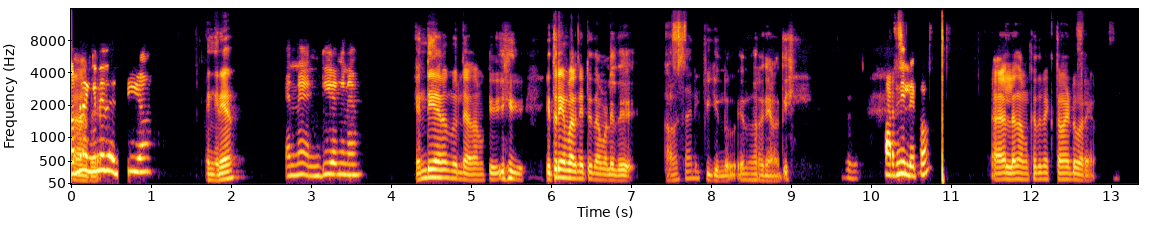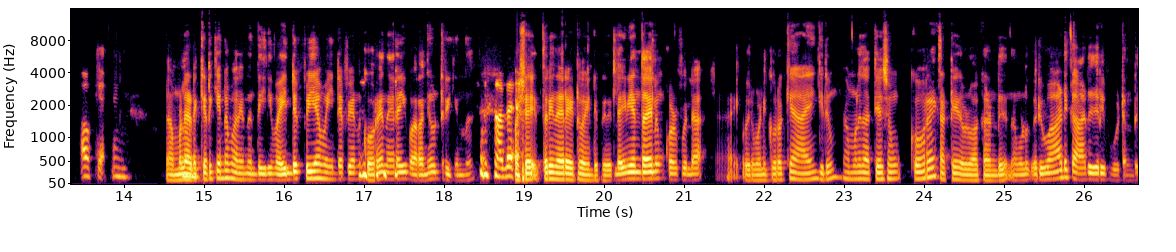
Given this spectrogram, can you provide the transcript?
നമ്മൾ എങ്ങനെ എങ്ങനെയാ എന്നെ എൻഡ് എങ്ങനെ എൻഡ് ചെയ്യാനൊന്നുമില്ല. നമുക്ക് ഇത്രയും പറഞ്ഞിട്ട് നമ്മൾ ഇത് അവസാനിപ്പിക്കുന്നു എന്ന് പറഞ്ഞാൽ മതി. പറഞ്ഞില്ലേ ഇപ്പൊ? അല്ല നമുക്കത് വ്യക്തമായിട്ട് പറയാം. ഓക്കെ നമ്മൾ. ഇടയ്ക്കിടയ്ക്ക് തന്നെ പറയുന്നുണ്ട് ഇനി വൈൻഡ് വൈൻഡപ്പ് ചെയ്യാൻ വൈൻഡപ്പ് ചെയ്യാൻ കുറെ നേരമായി പറഞ്ഞുകൊണ്ടിരിക്കുന്നത്. പക്ഷെ ഇത്രയും നേരമായിട്ട് വൈൻഡപ്പ് ചെയ്തിട്ടില്ല. ഇനി എന്തായാലും കുഴപ്പമില്ല. ഒരു മണിക്കൂറൊക്കെ ആയെങ്കിലും നമ്മൾ അത്യാവശ്യം കുറെ കട്ട് ചെയ്ത് ഒഴിവാക്കാണ്ട് നമ്മൾ ഒരുപാട് കാട് കയറി പോയിട്ടുണ്ട്.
